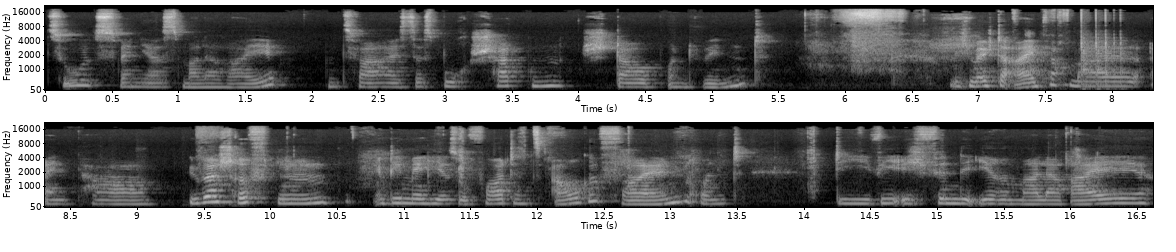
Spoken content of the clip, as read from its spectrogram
zu Svenjas Malerei. Und zwar heißt das Buch Schatten, Staub und Wind. Und ich möchte einfach mal ein paar Überschriften, die mir hier sofort ins Auge fallen und die, wie ich finde, ihre Malerei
